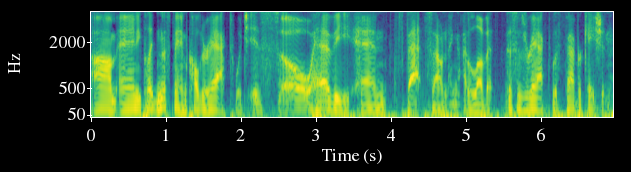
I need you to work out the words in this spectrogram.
Um, and he played in this band called react which is so heavy and fat sounding I love it. This is React with Fabrication.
